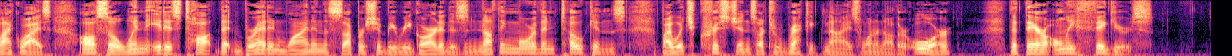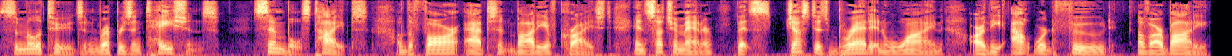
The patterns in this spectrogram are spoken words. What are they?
Likewise, also, when it is taught that bread and wine in the supper should be regarded as nothing more than tokens by which Christians are to recognize one another, or that they are only figures, similitudes, and representations, symbols, types of the far absent body of Christ, in such a manner that just as bread and wine are the outward food of our body,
